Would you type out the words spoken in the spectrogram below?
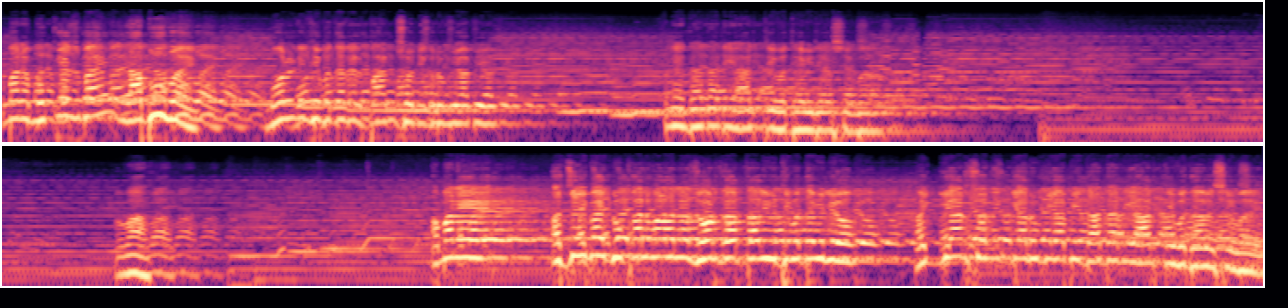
અમારા મુકેશભાઈ, લાભુભાઈ મોરડીથી વધારે પાંચસો ની રૂપિયા આપી. અને દાદાની આરતી વધાવી જશે અમારે અજયભાઈ દુકાન વાળાને જોરદાર તાલીમથી બતાવી લ્યો. અગિયારસો ને અગિયાર રૂપિયા આપી દાદાની આરતી વધાવે છે ભાઈ.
